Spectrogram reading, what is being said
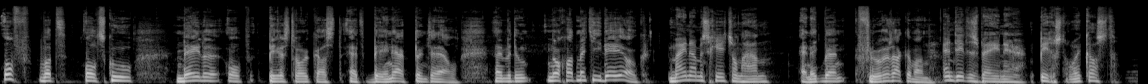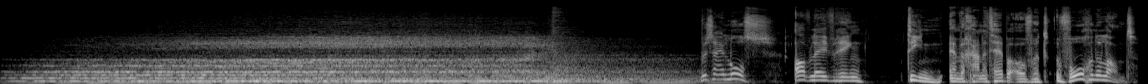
of wat oldschool, mailen op perestrooikast.bnr.nl. En we doen nog wat met je ideeën ook. Mijn naam is Geert-Jan Haan En ik ben Floris Akkerman. en dit is BNR Perestrooikast. We zijn los, aflevering 10. En we gaan het hebben over het volgende land.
